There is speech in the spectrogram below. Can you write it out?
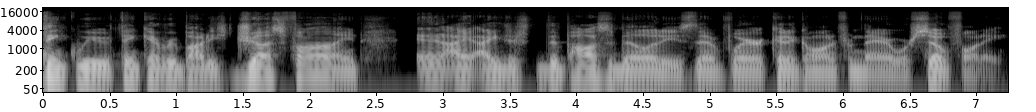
think we think everybody's just fine. And i i just the possibilities of where it could have gone from there were so funny.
